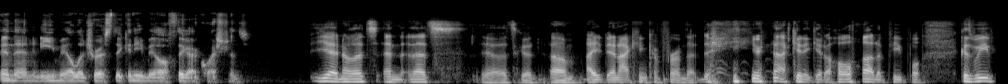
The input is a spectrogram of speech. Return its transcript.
and then an email address they can email if they got questions. Yeah, no, that's and that's yeah, that's good. Um, I and I can confirm that you're not going to get a whole lot of people because we've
